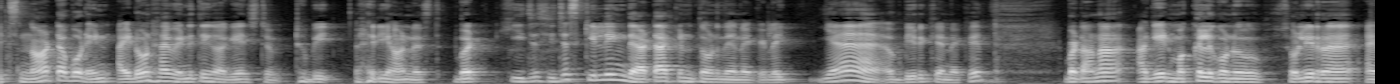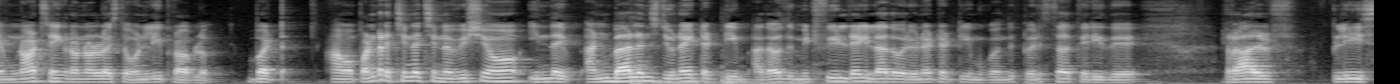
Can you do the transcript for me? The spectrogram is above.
it's not about என் I don't have any thing against to be very honest but he just he just killing the அட்டாக்னு தோணுது எனக்கு. லைக் ஏன் அப்படி இருக்குது எனக்கு? பட் ஆனால் அகெயின் மக்களுக்கு ஒன்று சொல்லிடுறேன். I am not saying Ronaldo is the only problem but அவன் பண்ணுற சின்ன சின்ன விஷயம் இந்த அன்பேலன்ஸ்ட் யுனைடெட் டீம் அதாவது மிட்ஃபீல்டே இல்லாத ஒரு யுனைடெட் டீமுக்கு வந்து பெருசாக தெரியுது. ரால்ஃப் ப்ளீஸ்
